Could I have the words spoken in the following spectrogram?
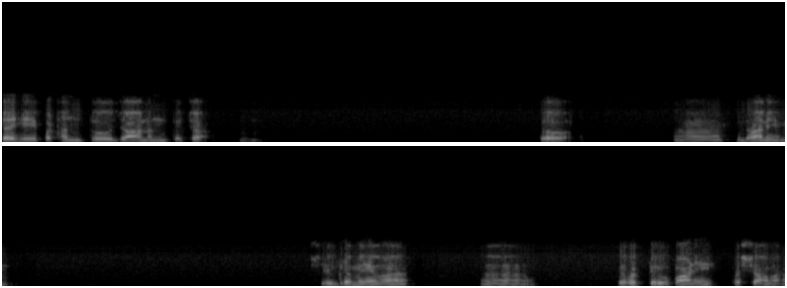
उच्चैः पठन्तु जानन्तु च। so इदानीं शीघ्रमेव विभक्तिरूपाणि पश्यामः।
